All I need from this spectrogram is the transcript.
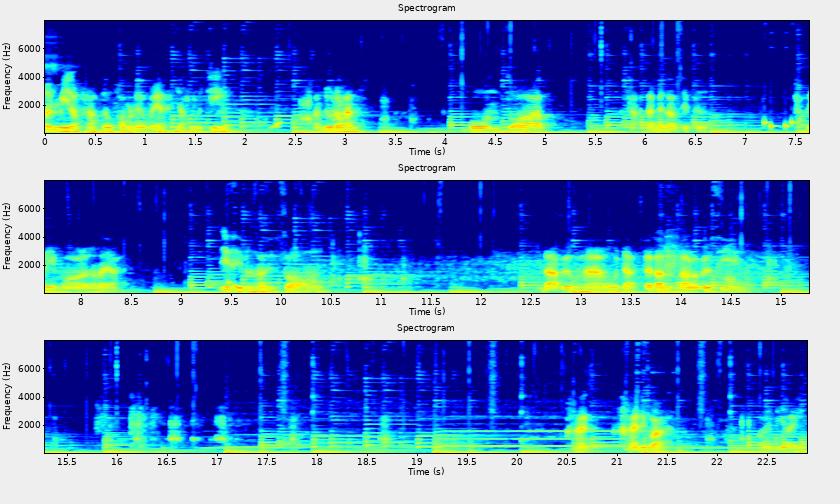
มันมีราคาเพิ่มความเร็วไหมอะอยากรู้จริงลองดูแล้วกัน โบนซอสสามได้เป็นสามสิบถึงเคลมอร์แล้วเท่าไหร่อะยี่สิบถึงสามสิบสอง ดาบเวลห้าโอ้ดาบแต่ดาบดาบเวลสี่เองขายขายดีกว่าร้อยเดียวเอง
